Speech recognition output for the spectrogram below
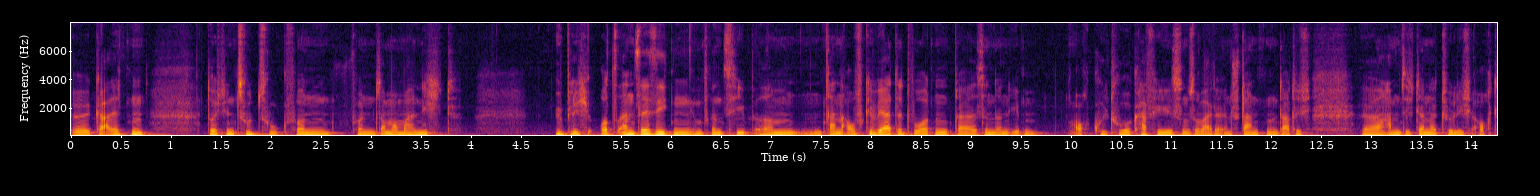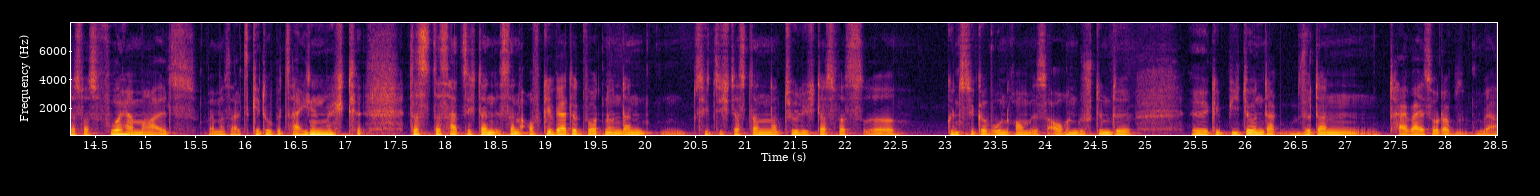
äh, galten, durch den Zuzug von, von, sagen wir mal, nicht üblich Ortsansässigen im Prinzip ähm, dann aufgewertet wurden. Da sind dann eben auch Kulturcafés und so weiter entstanden. Dadurch äh, haben sich dann natürlich auch das, was vorher mal als, wenn man es als Ghetto bezeichnen möchte, das, das hat sich dann, ist dann aufgewertet worden und dann zieht sich das dann natürlich das, was äh, günstiger Wohnraum ist, auch in bestimmte äh, Gebiete und da wird dann teilweise oder ja,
